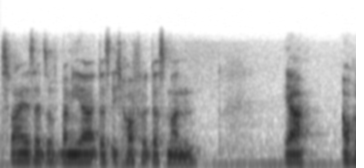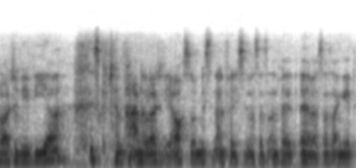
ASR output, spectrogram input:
2 ist halt so bei mir, dass ich hoffe, dass man ja auch Leute wie wir, es gibt ja ein paar andere Leute, die auch so ein bisschen anfällig sind, was das, anfällt, äh, was das angeht,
